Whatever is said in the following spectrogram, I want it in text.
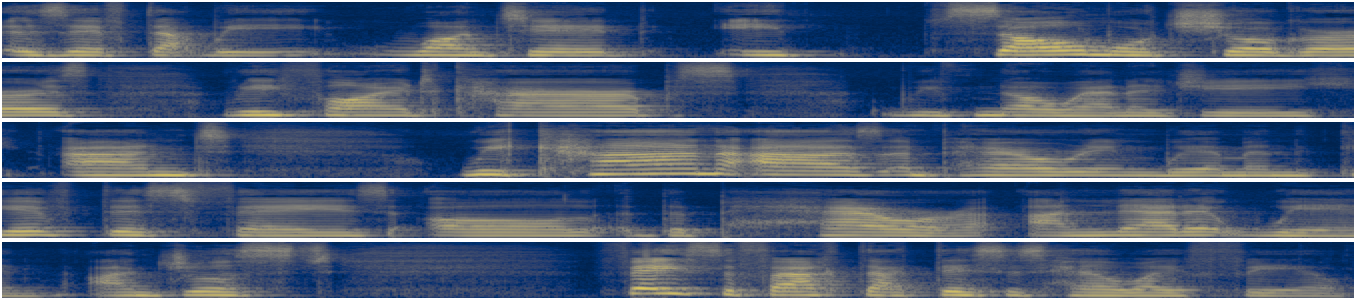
as if that we want to eat so much sugars, refined carbs. We've no energy, and we can, as empowering women, give this phase all the power and let it win, and just face the fact that this is how I feel.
